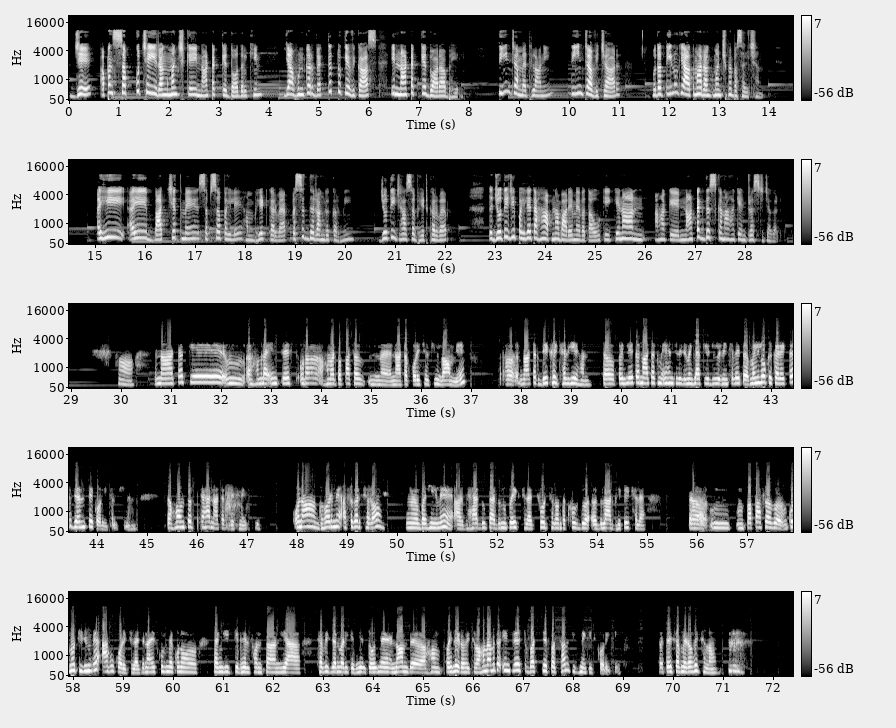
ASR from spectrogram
जे अपन सब कुछ ई रंगमंच के नाटक के दऽ देलखिन या हुनकर व्यक्तित्व के विकास इन नाटक के द्वारा भेल। तीन टा मैथिलानी तीन टा विचार, मुदा तीनों के आत्मा रंगमंच में बसल छन। एही एहि बातचीत में सबसे पहले हम भेंट करवाएब प्रसिद्ध रंगकर्मी, ज्योति झा से भेंट करवाएब तो ज्योति जी, पहले तो अहाँ अपना बारे में बताओ कि केना अहाँ के नाटक दस, केना अहाँके इंटरेस्ट जगल। हाँ नाटक के हमरा इंटरेस्ट ओना हमर पप्पा सब नाटक करै गाम में नाटक देखै छलियै हन। पहिले तऽ नाटक में एहन जे महिला केओ जुड़ै नहि छलै तऽ महिलो के कैरेक्टर जेंट्से करै हन। तऽ हमसब सएह नाटक देखने छी ओना घर में असगर अम, बहिन में आर भाय दूटा दुनू पैघ छोट तऽ खूब दुलार भेटै छलै तऽ पप्पा सब कोनो चीज़ में आगू करै छलै जेना स्कूल में कोनो संगीत के भेल फ़ंक्शन या छब्बीस जनवरी के भेल तऽ ओहिमे नाम दे हम पहिले रहै छलहुँ हमरा में तऽ इंटरेस्ट बच्चे से छल किछु ने किछु करे के तऽ ताहि सबमे रहै छलहुँ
